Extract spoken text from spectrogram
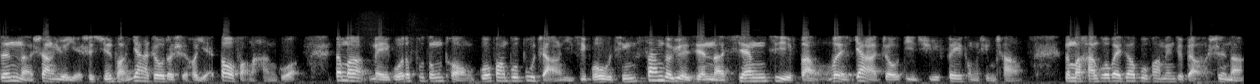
森呢上月也是寻访亚洲的时候也到访了韩国。那么美国的副总统、国防部部长以及国务卿三个月间呢相继访问亚洲地区，非同寻常。那么韩国外交部方面就表示呢，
